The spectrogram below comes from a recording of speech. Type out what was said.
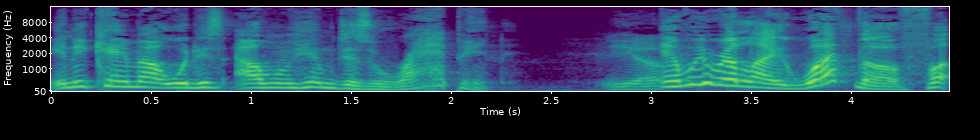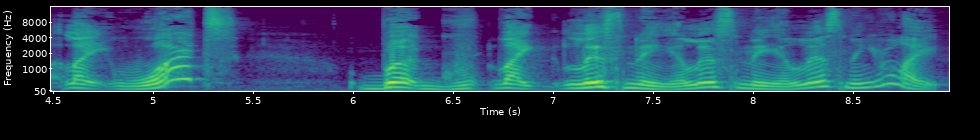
and it came out with this album of him just rapping, Yep. and we were like, "What the fuck? Like what?" But like listening and listening and listening, you were like,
